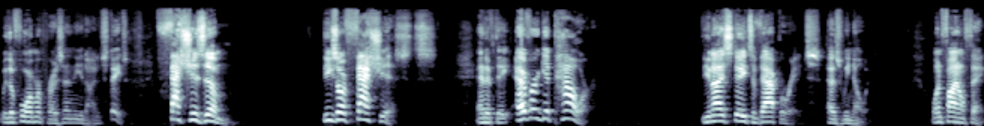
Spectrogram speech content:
with a former president of the United States. Fascism. These are fascists. And if they ever get power, the United States evaporates as we know it. One final thing.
